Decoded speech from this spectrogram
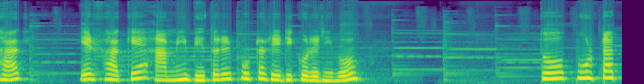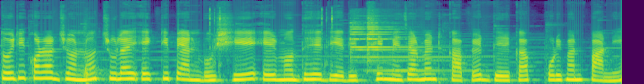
থাক, এর ফাঁকে আমি ভেতরের পুরটা রেডি করে নিব। তো পুরটা তৈরি করার জন্য চুলায় একটি প্যান বসিয়ে এর মধ্যে দিয়ে দিচ্ছি মেজারমেন্ট কাপের দেড় কাপ পরিমাণ পানি।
